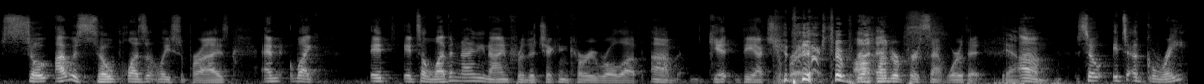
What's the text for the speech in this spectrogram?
so I was so pleasantly surprised. And like it it's eleven ninety nine for the chicken curry roll up. Um get the extra bread. A hundred percent worth it. Yeah. Um so it's a great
